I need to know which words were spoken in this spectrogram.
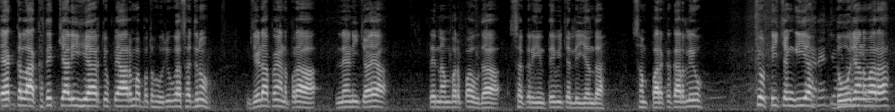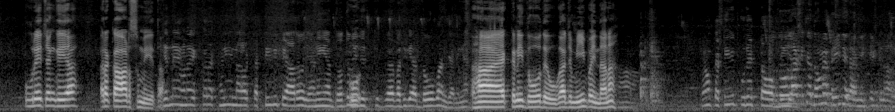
ਦੇ 1 ਲੱਖ ਤੇ 40000 ਚੋਂ ਪਿਆਰ ਮੁਹੱਬਤ ਹੋ ਜਾਊਗਾ ਸੱਜਣੋ। ਜਿਹੜਾ ਭੈਣ ਭਰਾ ਲੈਣੀ ਚਾਹਿਆ ਤੇ ਨੰਬਰ ਭਾਊ ਦਾ ਸਕਰੀਨ ਤੇ ਵੀ ਚੱਲੀ ਜਾਂਦਾ। ਸੰਪਰਕ ਕਰ ਲਿਓ। ਝੋਟੀ ਚੰਗੀ ਆ ਦੋ ਜਾਨਵਰ ਆ ਪੂਰੇ ਚੰਗੇ ਆ ਰਿਕਾਰਡ ਸਮੇਤ ਆ। ਜਿੰਨੇ ਹੁਣ ਇੱਕ ਰੱਖਣੀ ਨਾਲ ਕੱਟੀ ਵੀ ਤਿਆਰ ਹੋ ਜਾਣੀ ਆ ਦੁੱਧ ਵੀ ਵਧੀਆ ਦੋ ਬਣ ਜਾਣੀਆਂ। ਹਾਂ ਇੱਕ ਨਹੀਂ ਦੋ ਦੇਊਗਾ ਜੇ ਮੀਂਹ ਪੈਂਦਾ ਨਾ। ਕਿਉਂ ਕੱਟੀ ਵੀ ਪੂਰੇ ਟੌਪ ਦੀ 2 ਲੱਖ ਚ ਦੋਵੇਂ ਫ੍ਰੀ ਦੇ ਦਾਂਗੇ ਇੱਕ ਨਾਲ।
